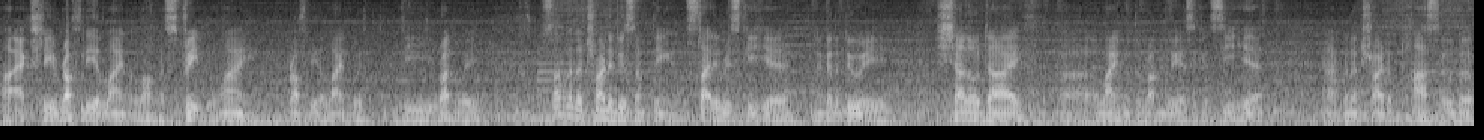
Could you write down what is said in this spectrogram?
are actually roughly aligned along a straight line, roughly aligned with the runway. So I'm gonna try to do something slightly risky here. I'm gonna do a shallow dive, uh, aligned with the runway as you can see here. And I'm gonna try to pass over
